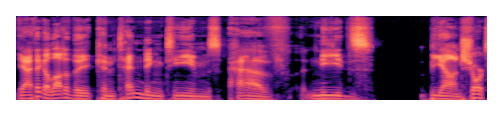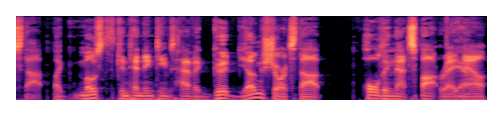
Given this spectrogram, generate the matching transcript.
Yeah, I think a lot of the contending teams have needs beyond shortstop. Like most contending teams have a good young shortstop holding that spot right Yeah. now.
